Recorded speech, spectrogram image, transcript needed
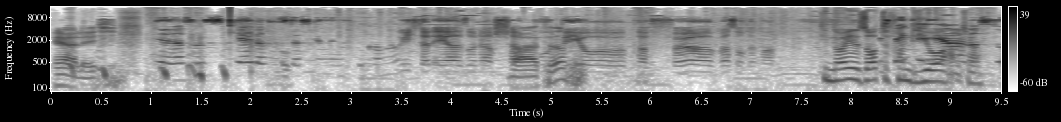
herrlich. Ja, das ist Kiel, das ist der Skin, den ich bekommen habe. Riecht halt eher so nach Shampoo, Warte. Deo, Parfum, was auch immer. Die neue Sorte Ich von denke Dior, eher, Alter. dass du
